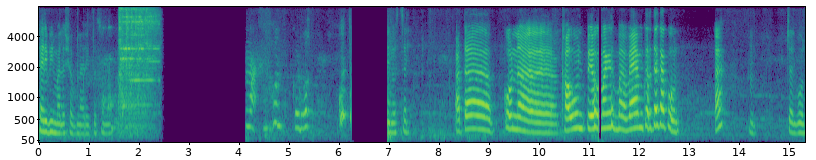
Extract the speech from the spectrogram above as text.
खरी भी मला शोभणारीचं सॉन्ग बस चल. आता कोण खाऊन पे व्यायाम करतं का कोण? आ? चल बोल.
